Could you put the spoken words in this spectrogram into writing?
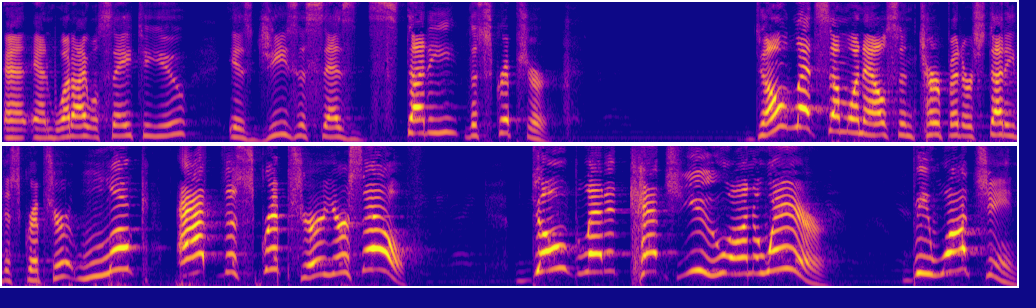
And, and what I will say to you is Jesus says, study the scripture. Don't let someone else interpret or study the scripture. Look at the scripture yourself. Don't let it catch you unaware. Be watching.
